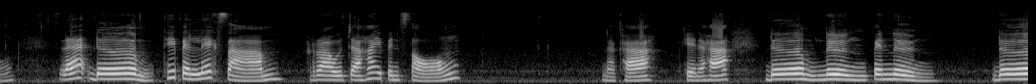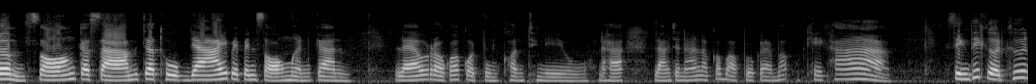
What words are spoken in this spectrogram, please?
2 และเดิมที่เป็นเลข 3 เราจะให้เป็น 2 นะคะ โอเคนะคะ เดิม 1 เป็น 1 เดิม 2 กับ 3 จะถูกย้ายไปเป็น 2 เหมือนกัน แล้วเราก็กดปุ่ม continue นะคะ หลังจากนั้นเราก็บอกโปรแกรมว่า โอเคค่ะ สิ่งที่เกิดขึ้น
